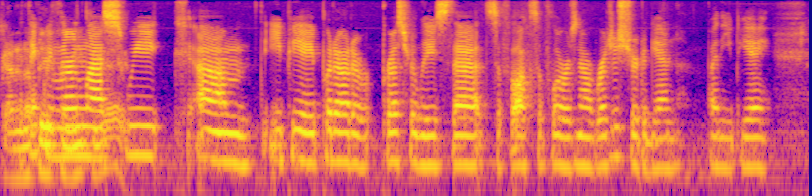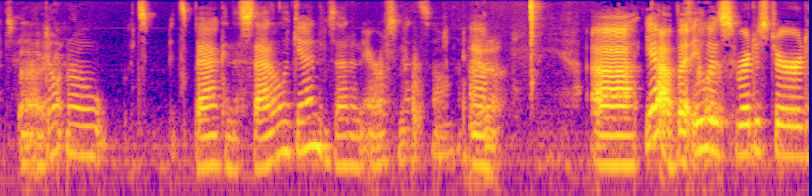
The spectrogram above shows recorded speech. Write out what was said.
Got an I think update we learned last week um, the EPA put out a press release that sulfoxaflor is now registered again by the EPA. And I don't know, it's it's back in the saddle again. Is that an Aerosmith song? Um, Yeah. uh, yeah, but That's it was registered.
